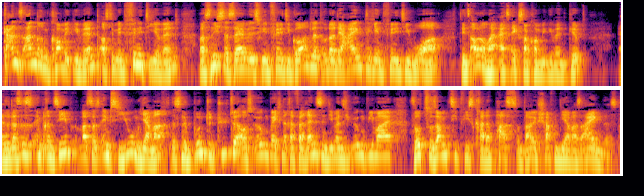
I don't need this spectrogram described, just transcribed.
ganz anderen Comic-Event, aus dem Infinity-Event, was nicht dasselbe ist wie Infinity Gauntlet oder der eigentliche Infinity War, den es auch nochmal als extra Comic-Event gibt. Also das ist im Prinzip, was das MCU ja macht, ist eine bunte Tüte aus irgendwelchen Referenzen, die man sich irgendwie mal so zusammenzieht, wie es gerade passt. Und dadurch schaffen die ja was Eigenes.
